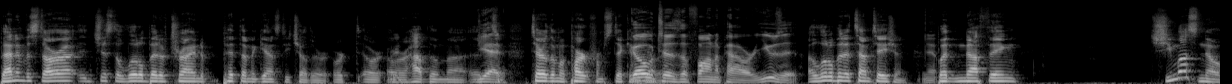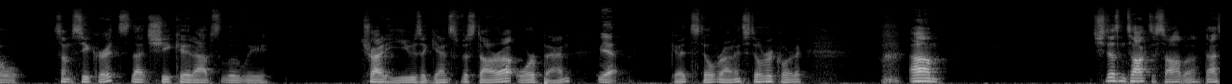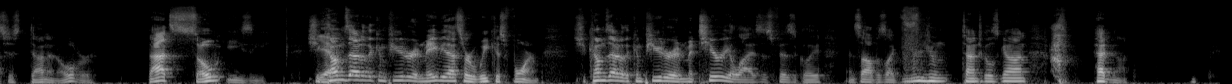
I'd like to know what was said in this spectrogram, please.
Ben and Vestara, it's just a little bit of trying to pit them against each other, or or, or have them, uh, Yeah. t- tear them apart from sticking. Go together. to the font of power. Use it. a little bit of temptation, Yep. but nothing. She must know some secrets that she could absolutely try to use against Vestara or Ben. Yeah. Good, still running, still recording. Um, she doesn't talk to Saba. That's just done and over. That's so easy. She Yeah. comes out of the computer, and maybe that's her weakest form. She comes out of the computer and materializes physically, and Saba's like, tentacles gone, head gone.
